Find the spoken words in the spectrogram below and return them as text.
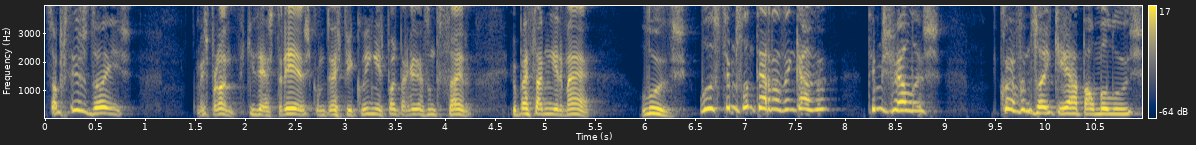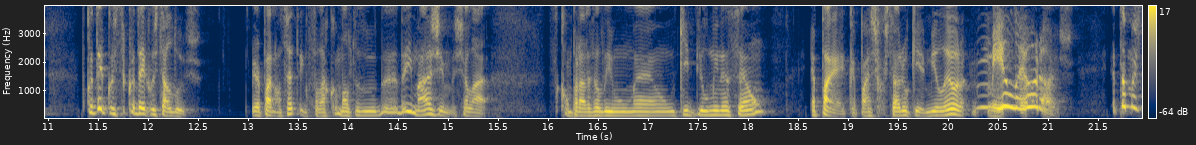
Só precisas de dois. Mas pronto, se quiseres três, como tu és picuinhas, pronto, arranjas um terceiro. Eu peço à minha irmã, luzes. Luzes, temos lanternas em casa. Temos velas. Quando vamos ao IKEA para uma luz, quanto é que custa, quanto é que custa a luz? Epá, não sei, tenho que falar com a malta do- da, da imagem, mas sei lá, se comprares ali uma, um kit de iluminação, epá, é capaz de custar o quê? Mil euros? Mil euros! Então, mas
